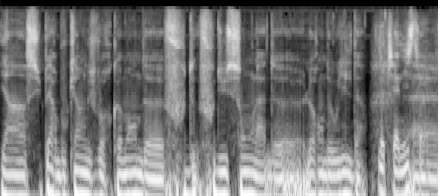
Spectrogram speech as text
Il y a un super bouquin que je vous recommande, euh, Fou, Fou du son là de Laurent de Wild. Le pianiste. Euh,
